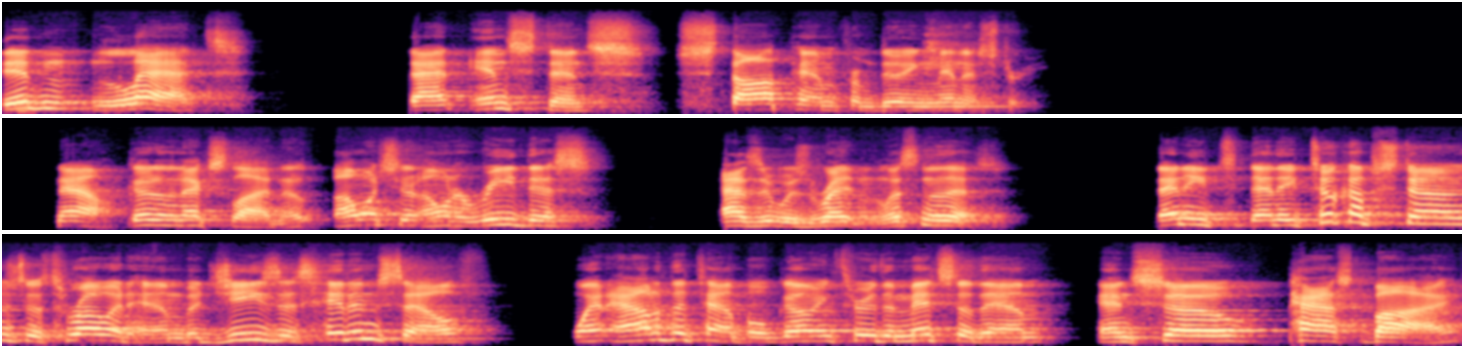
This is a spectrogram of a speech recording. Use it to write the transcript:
didn't let that instance stop him from doing ministry. Now, go to the next slide. I want you I want to read this as it was written. Listen to this. Then, he, then they took up stones to throw at him, but Jesus hid himself, went out of the temple, going through the midst of them, and so passed by.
